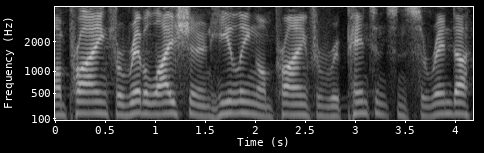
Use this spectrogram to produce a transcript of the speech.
I'm praying for revelation and healing. I'm praying for repentance and surrender.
